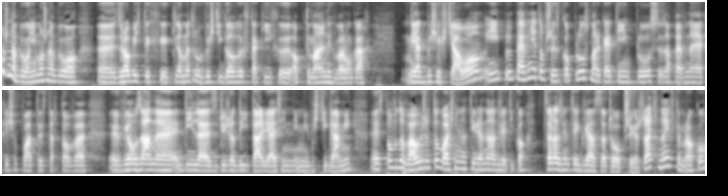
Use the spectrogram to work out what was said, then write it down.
można było, nie można było e, zrobić tych kilometrów wyścigowych w takich e, optymalnych warunkach jakby się chciało i pewnie to wszystko plus marketing, plus zapewne jakieś opłaty startowe, y, wiązane deale z Giro d'Italia z innymi wyścigami y, spowodowały, że to właśnie na Tirreno Adriatico coraz więcej gwiazd zaczęło przyjeżdżać. No i w tym roku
